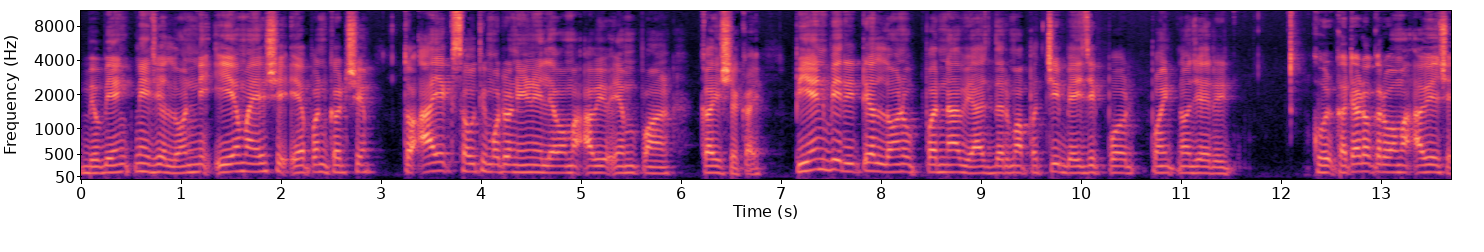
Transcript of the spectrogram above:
બેંકની જે લોનની ઈએમઆઈ હશે એ પણ ઘટશે. તો આ એક સૌથી મોટો નિર્ણય લેવામાં આવ્યો એમ પણ કહી શકાય. પીએનબી રિટેલ લોન ઉપરના વ્યાજ દરમાં પચીસ બેઝિક પોઈન્ટનો જે ઘટાડો કરવામાં આવ્યો છે.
